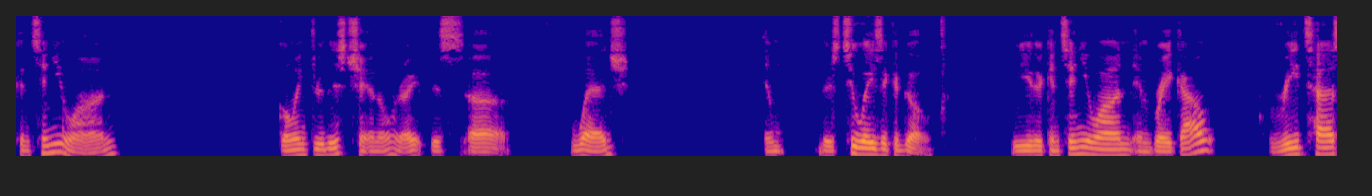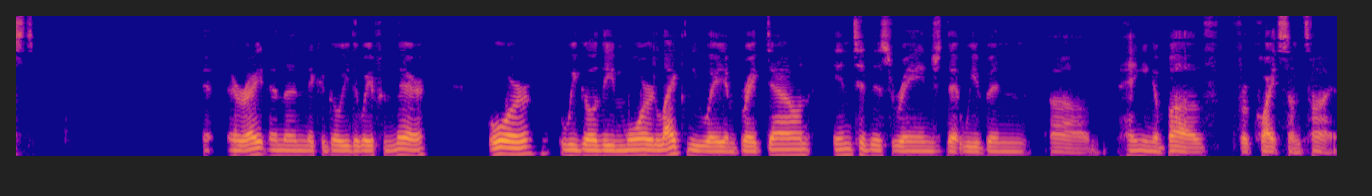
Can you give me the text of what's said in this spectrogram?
continue on going through this channel, right? This uh, wedge, and there's two ways it could go. We either continue on and break out, retest, all eh, right, and then it could go either way from there, or we go the more likely way and break down into this range that we've been um, hanging above for quite some time.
